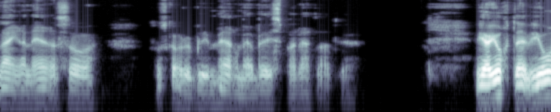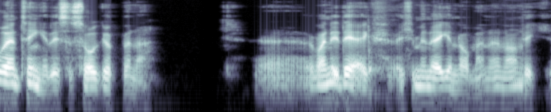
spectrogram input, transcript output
lenger nede så, så skal du bli mer og mer bevisst på dette. Vi, har gjort det, vi gjorde en ting i disse sorggruppene. Eh, Det var en idé, ikke min egen nå, men en annen fikk.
